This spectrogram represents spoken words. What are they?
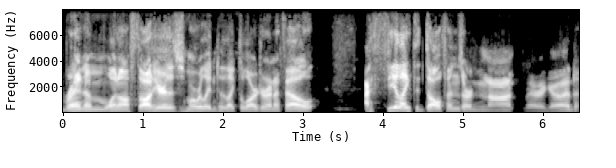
random one-off thought here. This is more relating to like the larger NFL. I feel like the Dolphins are not very good,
